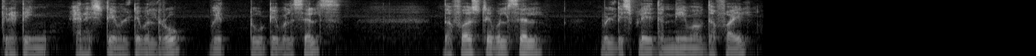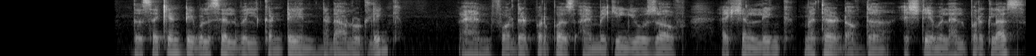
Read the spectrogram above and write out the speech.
creating an HTML table row with two table cells. The first table cell will display the name of the file. The second table cell will contain the download link and for that purpose I am making use of action link method of the HTML helper class.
